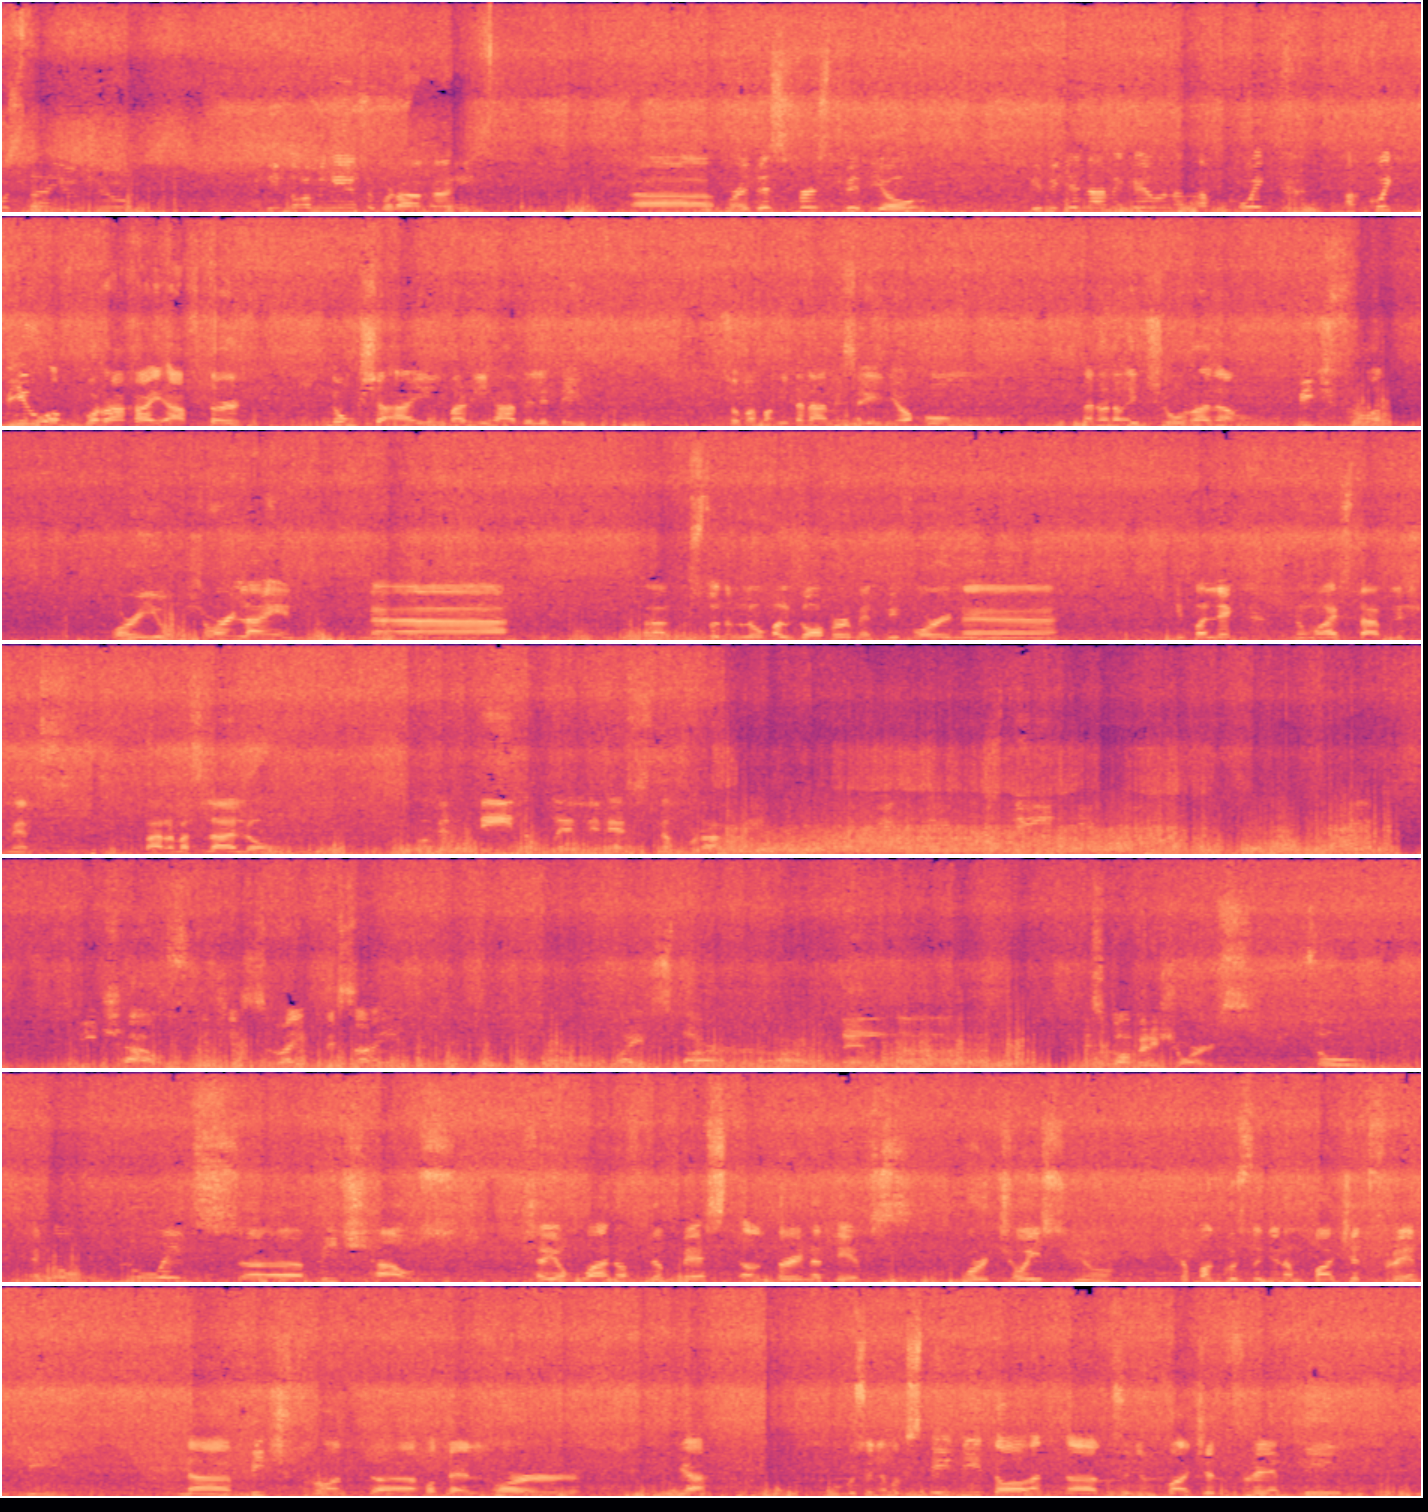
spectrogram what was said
Kumusta YouTube? Nandito kami ngayon sa Boracay. Uh, for this first video, bibigyan namin kayo ng a quick, a quick view of Boracay after nung siya ay ma-rehabilitate. So papakita namin sa inyo kung ano nang itsura ng beachfront or yung shoreline na uh, gusto ng local government before na ibalik ng mga establishments para mas lalong ma-maintain ang cleanliness ng Boracay. Beach house which is right beside five star uh, hotel uh, Discovery Shores. So itong Blue Waves uh, beach house siya yung one of the best alternatives or choice nyo kapag gusto niyo ng budget friendly na beachfront uh, hotel or yeah. Kung gusto niyo magstay dito at uh, gusto niyo budget friendly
